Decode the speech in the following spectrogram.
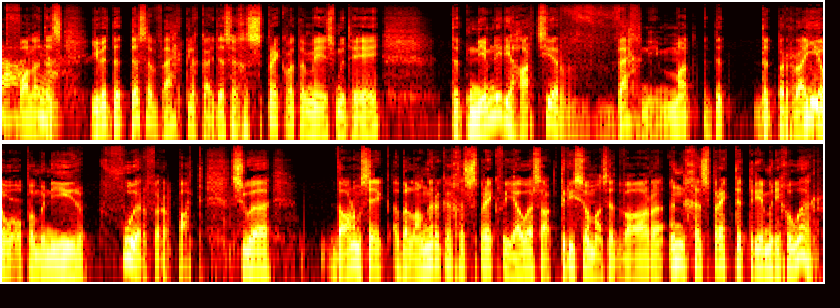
ontval het. Ja. Dis jy weet dit dis 'n werklikheid. Dis 'n gesprek wat 'n mens moet hê. Dit neem nie die hartseer weg nie, maar dit dit berei jou nee. op 'n manier voor vir 'n pad. So daarom sê ek 'n belangrike gesprek vir jou as aktrise om as dit ware in gesprek te tree met die gehoor.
